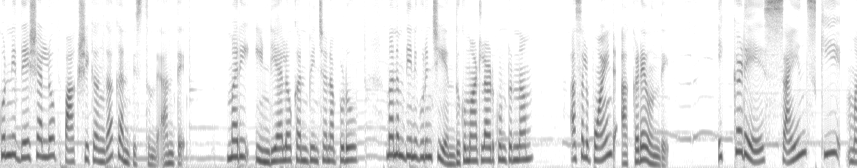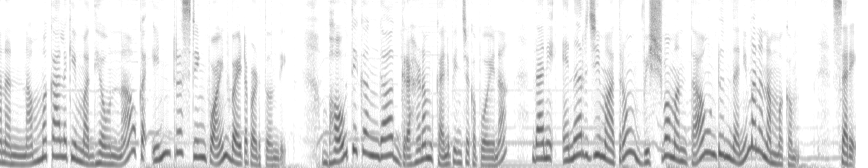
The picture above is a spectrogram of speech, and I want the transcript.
కొన్ని దేశాల్లో పాక్షికంగా కనిపిస్తుంది అంతే. మరి ఇండియాలో కనిపించినప్పుడు మనం దీని గురించి ఎందుకు మాట్లాడుకుంటున్నాం? అసలు పాయింట్ అక్కడే ఉంది. ఇక్కడే సైన్స్కి మన నమ్మకాలకి మధ్య ఉన్న ఒక ఇంట్రెస్టింగ్ పాయింట్ బయటపడుతోంది. భౌతికంగా గ్రహణం కనిపించకపోయినా దాని ఎనర్జీ మాత్రం విశ్వమంతా ఉంటుందని మన నమ్మకం. సరే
